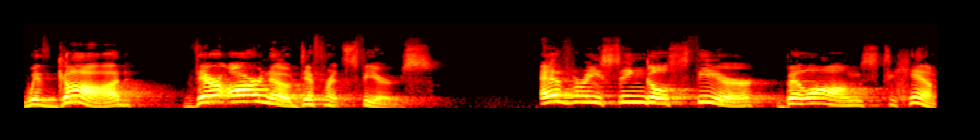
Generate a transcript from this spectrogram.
with God, there are no different spheres. Every single sphere belongs to Him.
